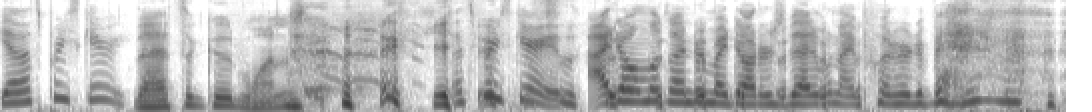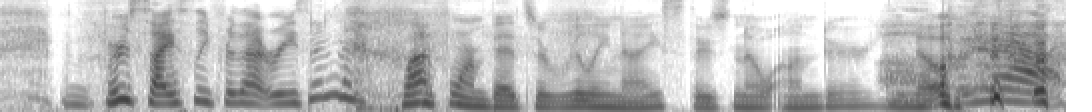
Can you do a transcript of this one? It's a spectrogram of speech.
Yeah, that's pretty scary. That's a good one. That's pretty scary. I don't look under my daughter's bed when I put her to bed, precisely for that reason. Platform beds are really nice. There's no under, you know. yeah.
